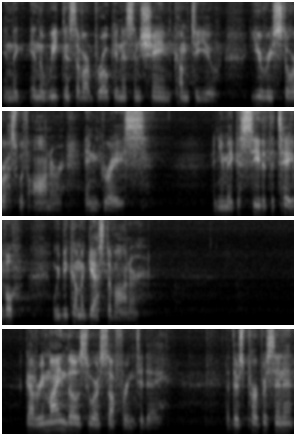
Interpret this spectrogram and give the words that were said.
in the, in the weakness of our brokenness and shame come to you, you restore us with honor and grace. And you make a seat at the table. We become a guest of honor. God, remind those who are suffering today that there's purpose in it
